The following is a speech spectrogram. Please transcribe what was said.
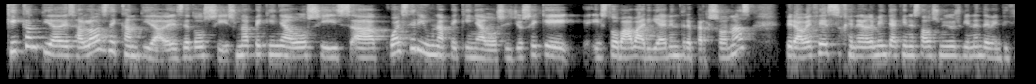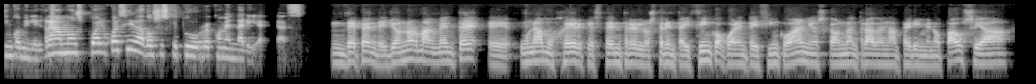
¿Qué cantidades? Hablabas de cantidades, de dosis, una pequeña dosis. Uh, ¿Cuál sería una pequeña dosis? Yo sé que esto va a variar entre personas, pero a veces, generalmente aquí en Estados Unidos vienen de 25 miligramos. ¿Cuál, cuál sería la dosis que tú recomendarías? Depende. Yo normalmente, eh, una mujer que esté entre los 35 o 45 años, que aún no ha entrado en la perimenopausia,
